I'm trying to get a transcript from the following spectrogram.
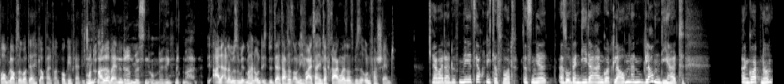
Warum glaubst du an Gott? Ja, ich glaube halt dran. Okay, fertig. und alle anderen müssen unbedingt mitmachen. Alle anderen müssen mitmachen und ich, der darf das auch nicht weiter hinterfragen, weil sonst bist du unverschämt. Ja, aber da dürfen wir jetzt ja auch nicht das Wort. Das sind ja, also wenn die da an Gott glauben, dann glauben die halt an Gott, ne?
